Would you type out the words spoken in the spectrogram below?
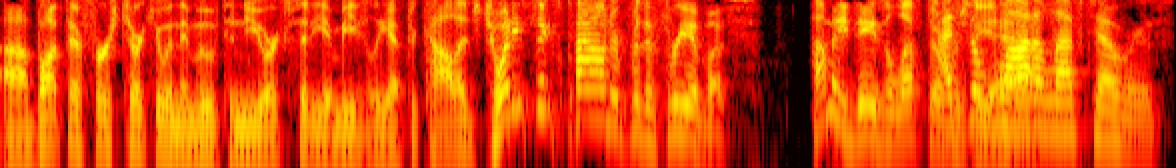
Uh, bought their first turkey when they moved to New York City immediately after college. 26 pounder for the three of us. How many days of leftovers That's do a lot of leftovers.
